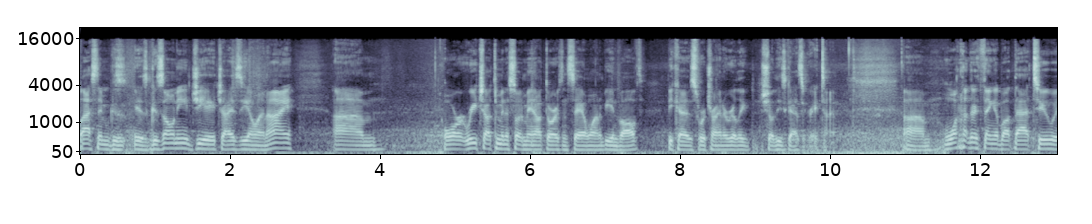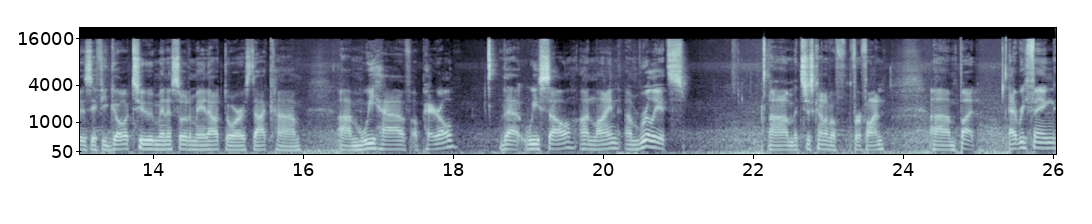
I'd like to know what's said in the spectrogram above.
Last name is Ghizoni, G H I Z O N I. Um, or reach out to Minnesota Made Outdoors and say I want to be involved because we're trying to really show these guys a great time. Um, one other thing about that too is if you go to minnesotamadeoutdoors.com, um, we have apparel that we sell online. Um, really, it's um, it's just kind of a, for fun, um, but everything,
